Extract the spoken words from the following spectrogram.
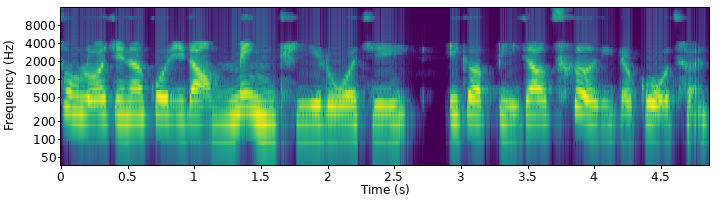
畴逻辑呢，过继到命题逻辑，一个比较彻底的过程。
